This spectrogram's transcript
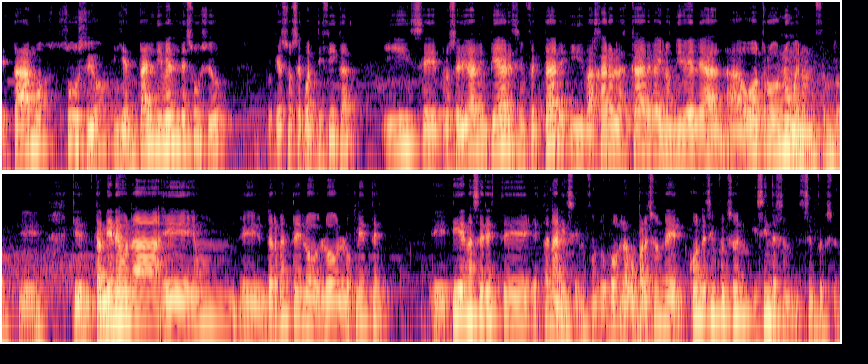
estábamos sucios y en tal nivel de sucio, porque eso se cuantifica, y se procedió a limpiar, desinfectar y bajaron las cargas y los niveles a, otro número en el fondo. Eh, que también es una, eh, de repente los clientes eh, piden hacer este, este análisis, en el fondo, con la comparación de con desinfección y sin desinfección.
